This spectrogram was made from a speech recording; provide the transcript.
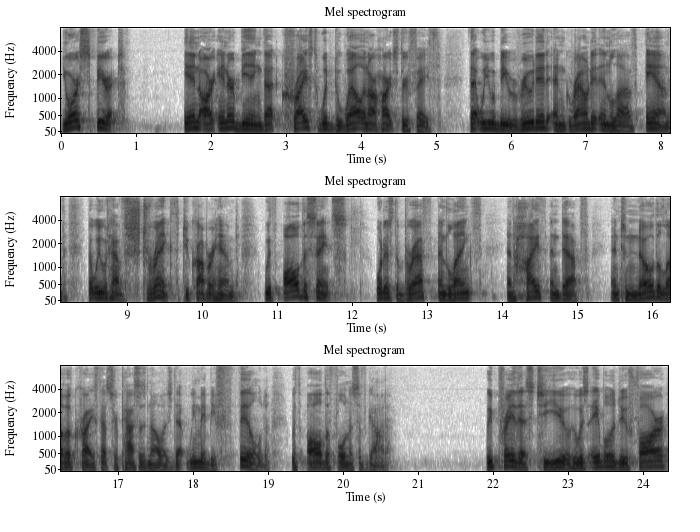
your Spirit in our inner being, that Christ would dwell in our hearts through faith, that we would be rooted and grounded in love, and that we would have strength to comprehend with all the saints what is the breadth and length and height and depth, and to know the love of Christ that surpasses knowledge, that we may be filled with all the fullness of God. We pray this to you, who is able to do far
